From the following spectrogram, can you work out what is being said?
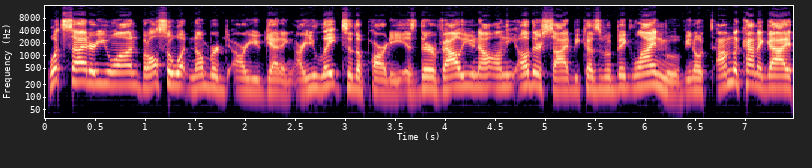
what side are you on, but also what number are you getting? Are you late to the party? Is there value now on the other side because of a big line move? You know, I'm the kind of guy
